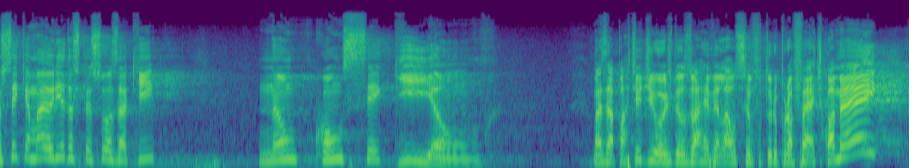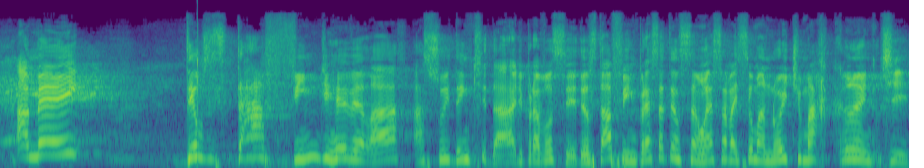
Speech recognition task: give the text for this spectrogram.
Eu sei que a maioria das pessoas aqui não conseguiam. Mas a partir de hoje, Deus vai revelar o seu futuro profético. Amém? Amém? Deus está afim de revelar a sua identidade para você. Deus está afim, presta atenção. Essa vai ser uma noite marcante.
